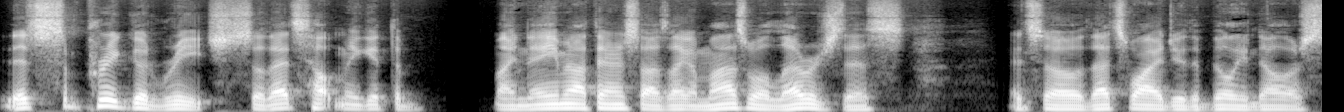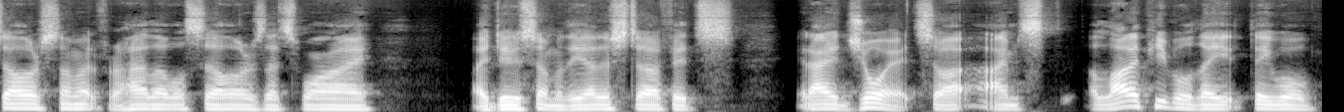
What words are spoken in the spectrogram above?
it's some pretty good reach. So that's helped me get the my name out there. And so I was like, I might as well leverage this. And so that's why I do the billion dollar seller summit for high level sellers. That's why I do some of the other stuff. It's and I enjoy it. So I, am a lot of people they they will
